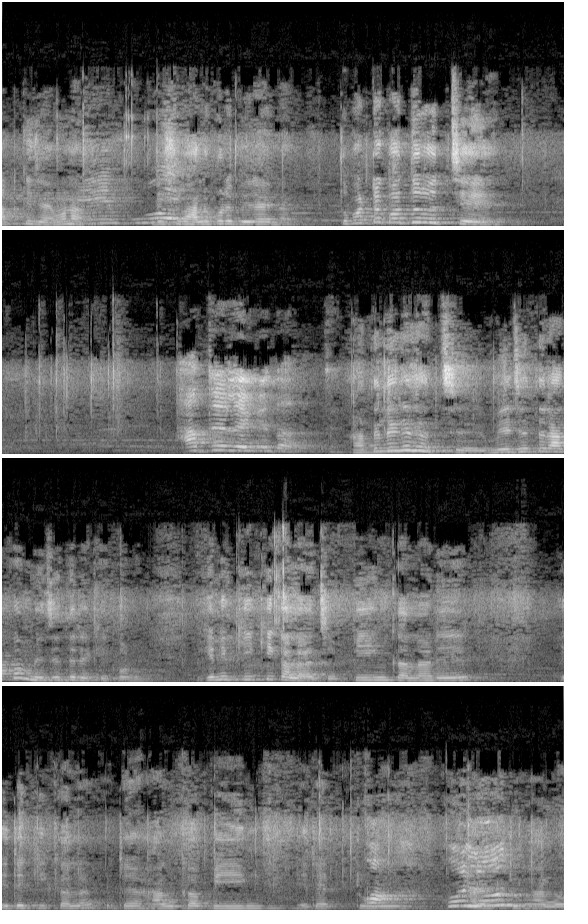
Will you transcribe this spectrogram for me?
আটকে যায় না বেশি ভালো করে বেরোয় না। তোমারটা কত দূর হচ্ছে? হাতে লেগে যাচ্ছে। মেঝেতে রাখো মেঝেতে রেখে করো। এখানে কি কি কালার আছে? পিঙ্ক কালারের এটা কি কালার এটা হালকা পিঙ্ক এটা একটু একটু ভালো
